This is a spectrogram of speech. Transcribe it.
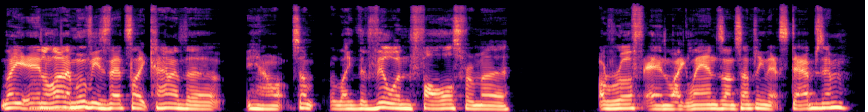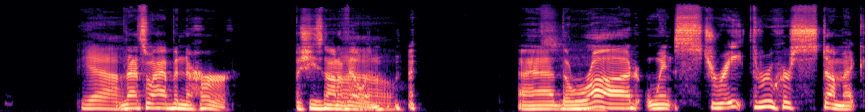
Like in a lot of movies, that's like kind of the you know, some like the villain falls from a a roof and like lands on something that stabs him. Yeah. That's what happened to her. But she's not a villain. Uh, the rod went straight through her stomach,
